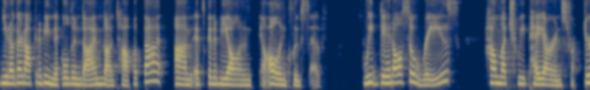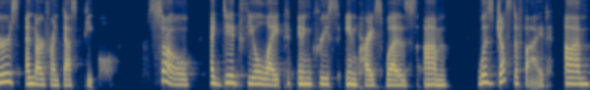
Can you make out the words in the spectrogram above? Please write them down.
you know, they're not going to be nickel and dimed on top of that. Um, it's going to be all in, all inclusive. We did also raise how much we pay our instructors and our front desk people. So I did feel like an increase in price was um, was justified. Um,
